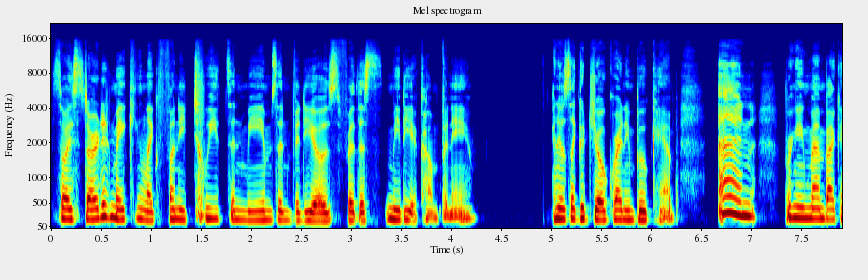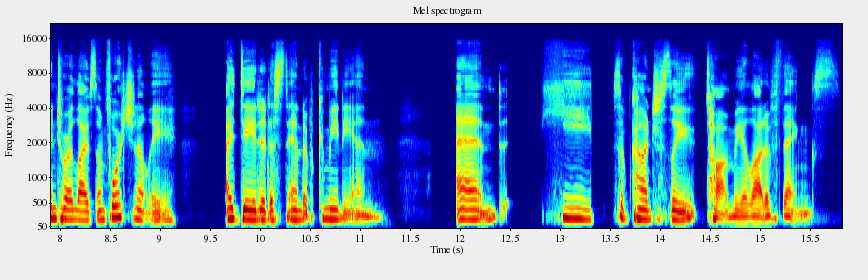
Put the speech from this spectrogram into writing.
So I started making like funny tweets and memes and videos for this media company. And it was like a joke writing boot camp and bringing men back into our lives. Unfortunately, I dated a stand up comedian and he subconsciously taught me a lot of things.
